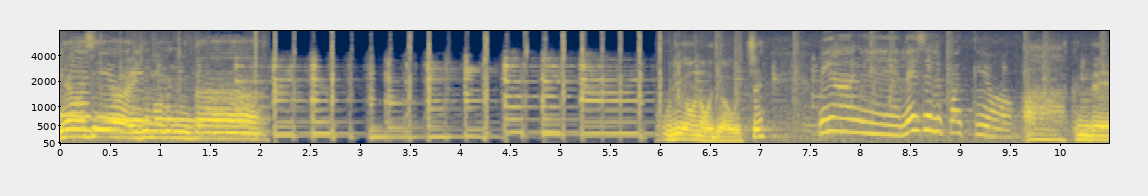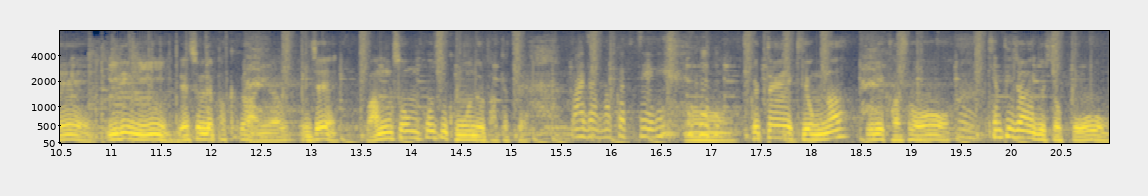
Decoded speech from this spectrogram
안녕하세요, 애기먹입니다. 우리가 오늘 어디 가고 있지? 미양의 레슬리 파크요. 아, 근데 이름이 레솔레 파크가 아니라 이제 왕송 호수 공원으로 바뀌었대. 맞아, 바꿨지. 어, 그때 기억나? 우리 가서 캠핑장에도 있었고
